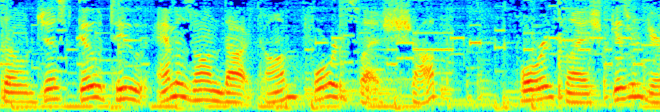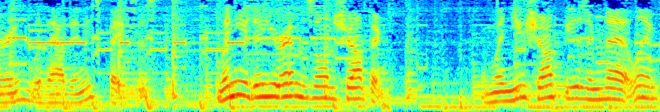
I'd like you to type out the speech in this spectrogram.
So just go to amazon.com forward slash shop forward slash Gizzard Gary without any spaces when you do your Amazon shopping. And when you shop using that link,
